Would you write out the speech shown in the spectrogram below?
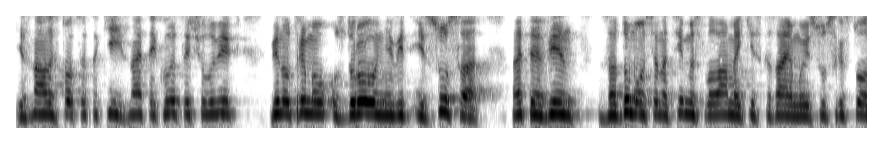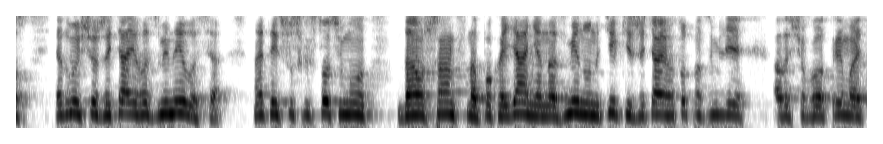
і знали, хто це такий. Знаєте, коли цей чоловік він отримав оздоровлення від Ісуса, знаєте, він задумався над цими словами, які сказав йому Ісус Христос. Я думаю, що життя його змінилося. Знаєте, Ісус Христос йому дав шанс на покаяння, на зміну не тільки життя його тут на землі, але щоб отримати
